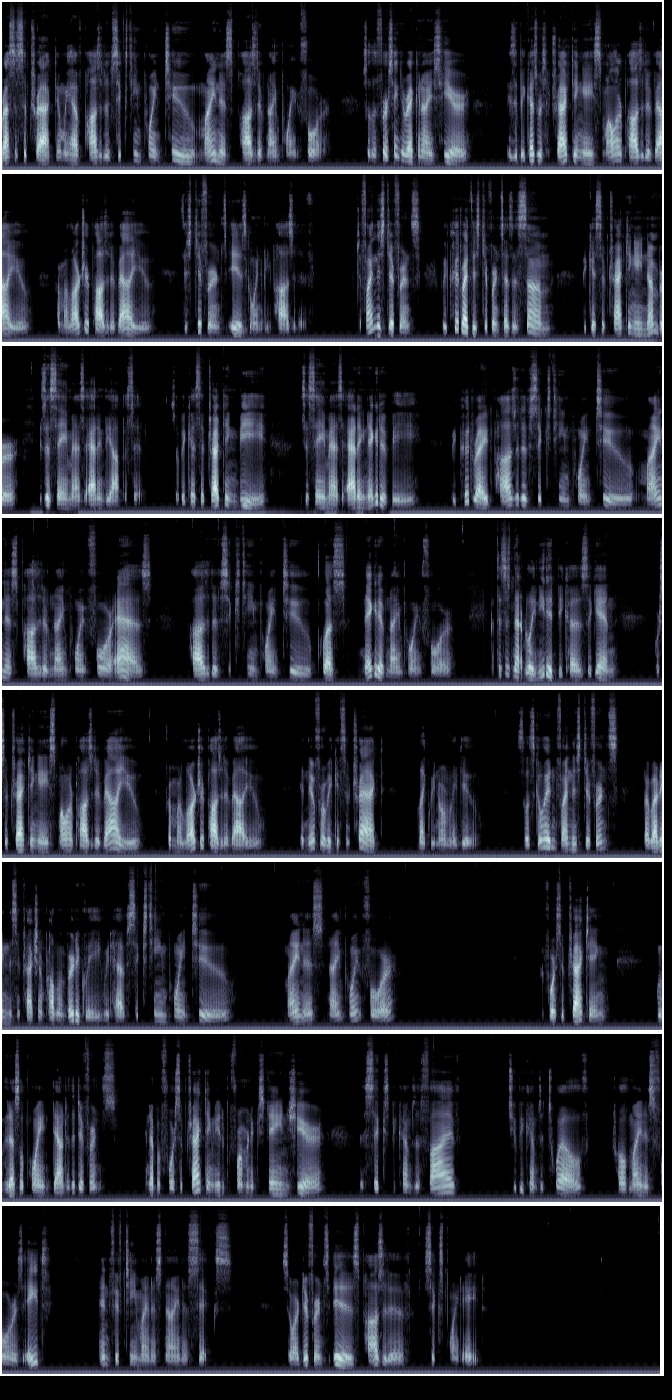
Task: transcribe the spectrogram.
we're asked to subtract and we have positive 16.2 minus positive 9.4. So the first thing to recognize here is that because we're subtracting a smaller positive value from a larger positive value, this difference is going to be positive. To find this difference, we could write this difference as a sum because subtracting a number is the same as adding the opposite. So because subtracting b is the same as adding negative b, we could write positive 16.2 minus positive 9.4 as positive 16.2 plus negative 9.4. But this is not really needed because, again, we're subtracting a smaller positive value from a larger positive value, and therefore we can subtract like we normally do. So let's go ahead and find this difference by writing the subtraction problem vertically. We'd have 16.2 minus 9.4 before subtracting, move the decimal point down to the difference. And now before subtracting, we need to perform an exchange here. The 6 becomes a 5, 2 becomes a 12, 12 minus 4 is 8, and 15 minus 9 is 6. So our difference is positive 6.8.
